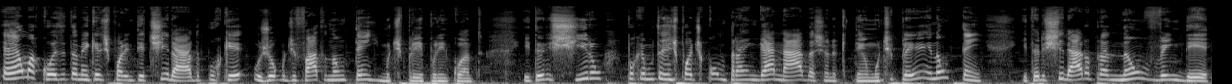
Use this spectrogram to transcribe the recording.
é uma coisa também que eles podem ter tirado, porque o jogo de fato não tem multiplayer por enquanto. Então eles tiram, porque muita gente pode comprar enganada achando que tem um multiplayer e não tem. Então eles tiraram para não vender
